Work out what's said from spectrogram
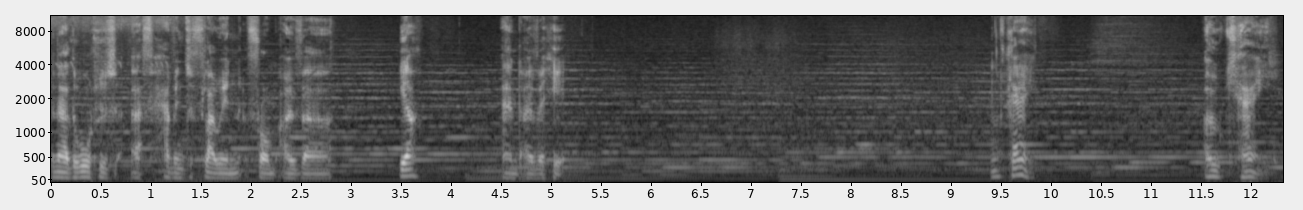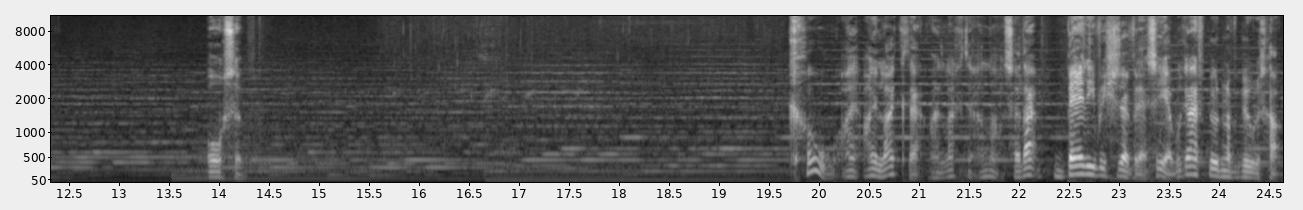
And now the water's uh, having to flow in from over here and over here. Okay. Okay. Awesome. Cool. I, I like that. I like that a lot. So that barely reaches over there. So yeah, we're gonna have to build another builder's hut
